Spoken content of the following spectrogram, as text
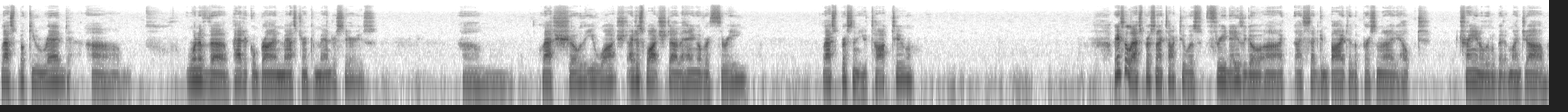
Last book you read? Uh, one of the Patrick O'Brian Master and Commander series. Um, last show that you watched? I just watched uh, The Hangover 3. Last person that you talked to? I guess the last person I talked to was three days ago. Uh, I, I said goodbye to the person that I helped train a little bit at my job.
